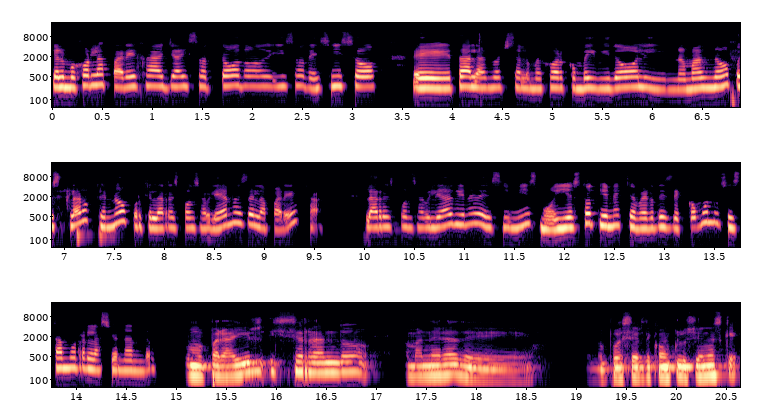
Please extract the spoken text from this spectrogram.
y a lo mejor la pareja ya hizo todo, hizo, deshizo, eh, todas las noches a lo mejor con baby doll y nada más no, pues claro que no, porque la responsabilidad no es de la pareja, la responsabilidad viene de sí mismo y esto tiene que ver desde cómo nos estamos relacionando. Como para ir cerrando a manera de, bueno, puede ser de conclusiones que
